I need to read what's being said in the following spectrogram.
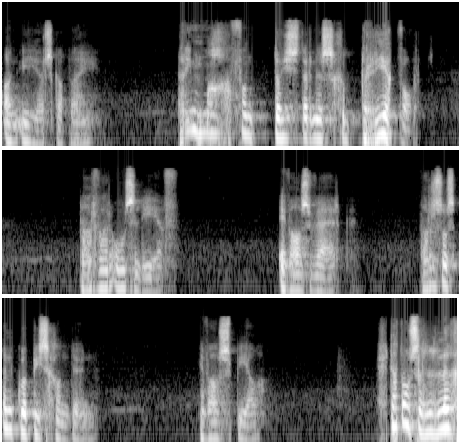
aan u heerskappy. Dat die mag van duisternis gebreek word. Daar waar ons leef en waar ons werk waar ons ons inkopies gaan doen en waar ons speel. Dat ons lig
